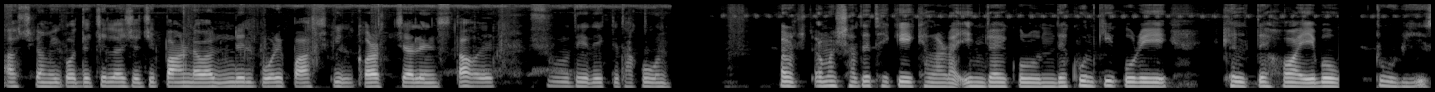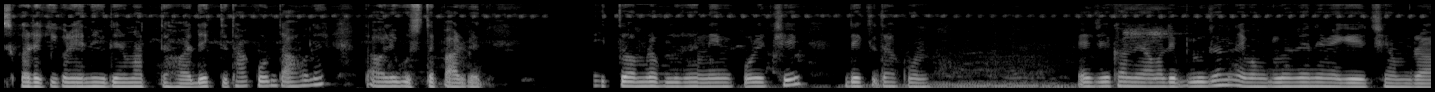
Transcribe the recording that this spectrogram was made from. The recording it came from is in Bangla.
আজকে আমি করতে চলে এসেছি। পান্ডা বান্ডেল পরে পাঁচ কিল করার চ্যালেঞ্জ তাহলে শুরু থেকে দেখতে থাকুন। আর আমার সাথে থেকে খেলাটা এনজয় করুন। দেখুন কি করে খেলতে হয় এবং টু বিস করে কি করে এনিমিদের মারতে হয়। দেখতে থাকুন তাহলে তাহলে বুঝতে পারবেন। এই তো আমরা ব্লু নেমে পড়েছি। দেখতে থাকুন। এই যে এখানে আমাদের ব্লু জোন এবং ব্লু নেমে গিয়েছি আমরা।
